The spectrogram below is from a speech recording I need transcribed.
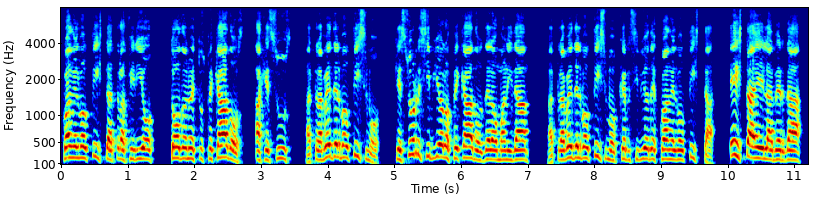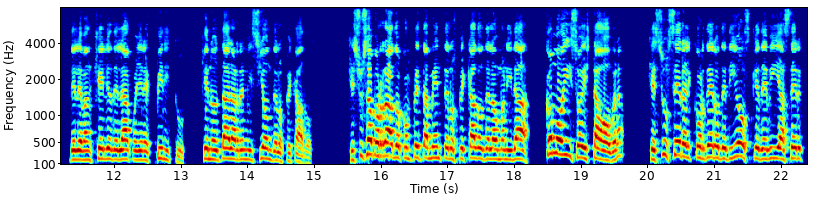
Juan el Bautista transfirió todos nuestros pecados a Jesús a través del bautismo. Jesús recibió los pecados de la humanidad a través del bautismo que recibió de Juan el Bautista. Esta es la verdad del Evangelio del agua y el Espíritu que nos da la remisión de los pecados. Jesús ha borrado completamente los pecados de la humanidad. ¿Cómo hizo esta obra? Jesús era el Cordero de Dios que debía ser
